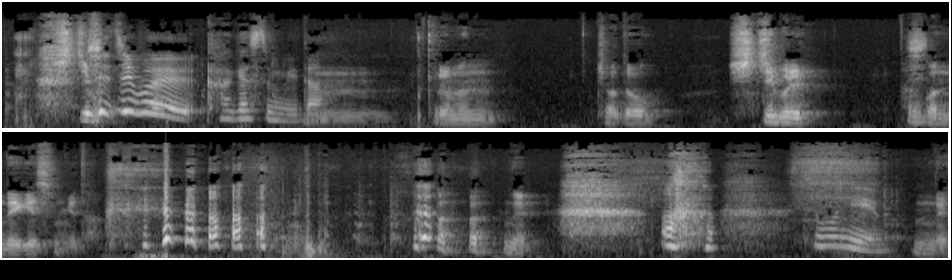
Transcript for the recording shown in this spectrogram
시집... 시집을 가겠습니다. 음, 그러면 저도 시집을 한 권 내겠습니다. 네. 수모님. 네.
